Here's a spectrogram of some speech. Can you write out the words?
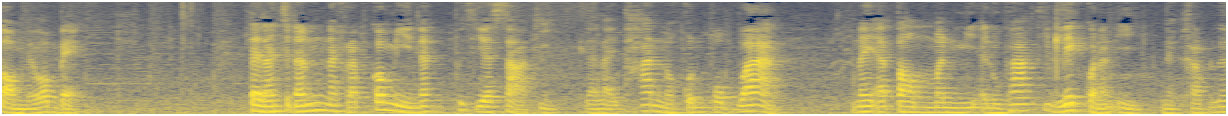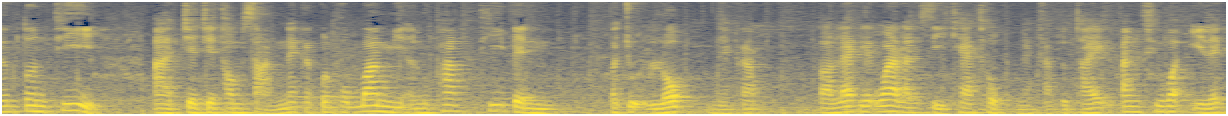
ตอมแปลว่าแบ่ง แต่หลังจากนั้นนะครับก็มีนักวิทยาศาสตร์อีกหลาย ๆ ท่านมาค้นพบว่า ในอะตอมมันมีอนุภาคที่เล็กกว่านั้นอีกนะครับเริ่มต้นที่เจเจทอมสันนะครับค้นพบว่ามีอนุภาคที่เป็นประจุลบนะครับตอนแรกเรียกว่ารังสีแคโทดนะครับสุดท้ายตั้งชื่อว่าอิเล็ก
